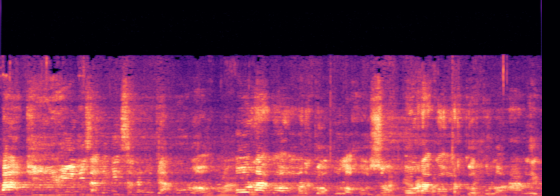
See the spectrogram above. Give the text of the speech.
Pak Giri ini saat ini seneng ngejak kula. Ora kok mergo kula khusyuk, ora kok mergo kula alim,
